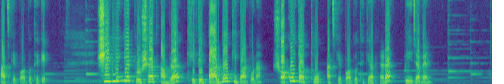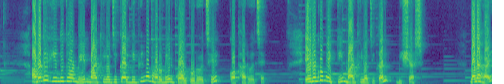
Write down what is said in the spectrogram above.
আজকের পর্ব থেকে। শিবলিঙ্গের প্রসাদ আমরা খেতে পারব কি পারব না? সকল তথ্য আজকের পর্ব থেকে আপনারা পেয়ে যাবেন। আমাদের হিন্দু ধর্মের মাইথোলজিক্যাল বিভিন্ন ধরনের গল্প রয়েছে, কথা রয়েছে। এরকম একটি মাইথোলজিক্যাল বিশ্বাস। বলা হয়,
